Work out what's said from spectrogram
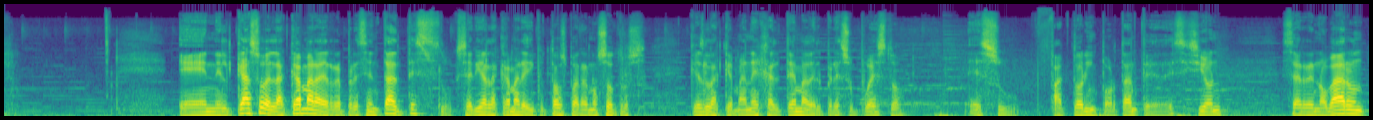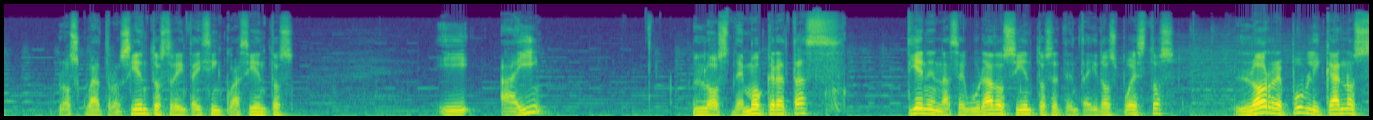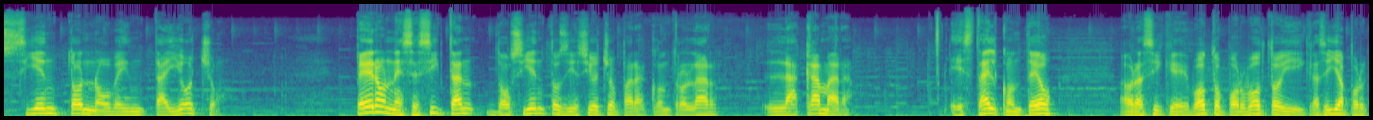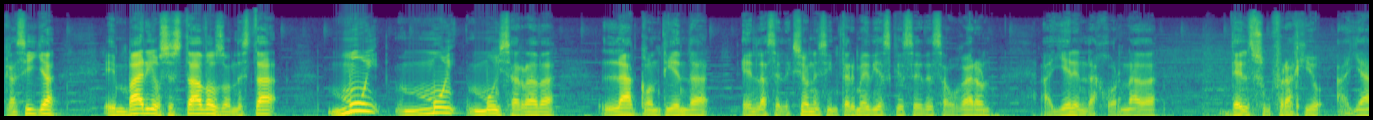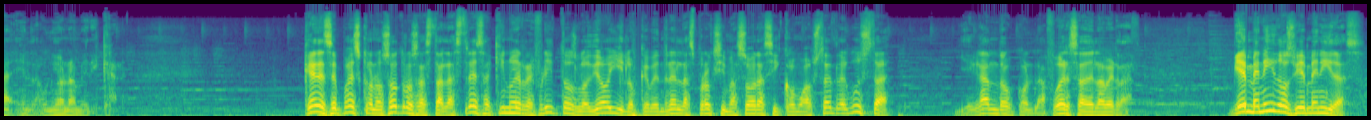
En el caso de la Cámara de Representantes, lo que sería la Cámara de Diputados para nosotros, que es la que maneja el tema del presupuesto, es su factor importante de decisión, se renovaron los 435 asientos y ahí los demócratas tienen asegurados 172 puestos, los republicanos 198, pero necesitan 218 para controlar la Cámara. Está el conteo, ahora sí que voto por voto y casilla por casilla en varios estados donde está muy, muy, muy cerrada la contienda en las elecciones intermedias que se desahogaron ayer en la jornada del sufragio allá en la Unión Americana. Quédese pues con nosotros hasta las 3, aquí no hay refritos, lo de hoy y lo que vendrá en las próximas horas y como a usted le gusta, llegando con la fuerza de la verdad. Bienvenidos, bienvenidas.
